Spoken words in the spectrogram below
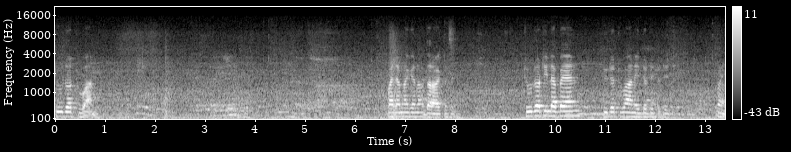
টু ডট ওয়ান পাইলাম না কেন? দাঁড়াও একটা two dot eleven two dot one eight dot eight dot eight fine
